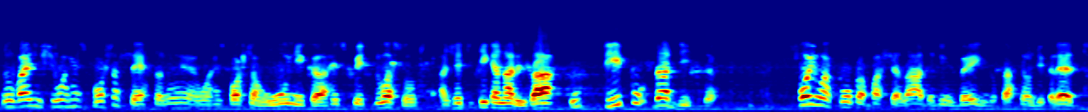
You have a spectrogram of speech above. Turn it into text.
não vai existir uma resposta certa, né? uma resposta única a respeito do assunto. A gente tem que analisar o tipo da dívida. Foi uma compra parcelada de um bem no cartão de crédito?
